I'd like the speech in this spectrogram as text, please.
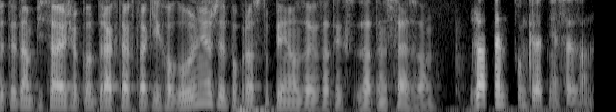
y, ty tam pisałeś o kontraktach takich ogólnie, czy po prostu pieniądzach za, tych, za ten sezon? Za ten konkretnie sezon.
